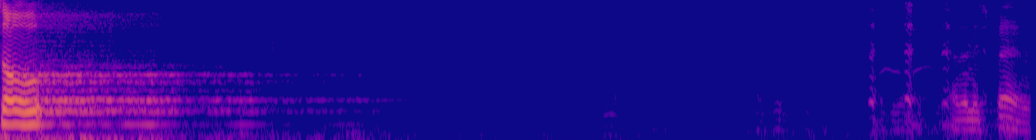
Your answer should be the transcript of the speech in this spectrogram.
So, أنا مش فاهم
